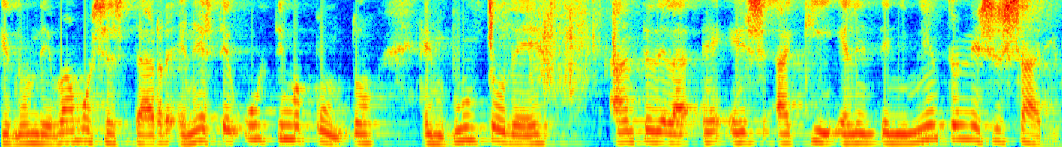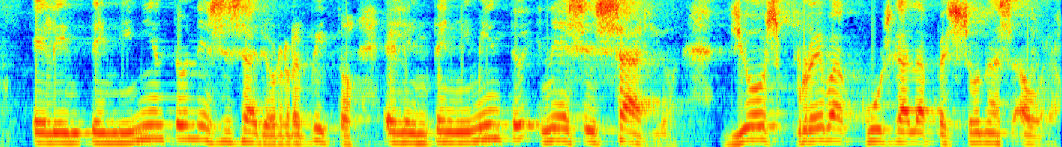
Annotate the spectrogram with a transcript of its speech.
que donde vamos a estar en este último punto, en punto D, antes de la, es aquí, el entendimiento necesario, el entendimiento necesario, repito, el entendimiento necesario. Dios prueba, juzga a las personas ahora.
